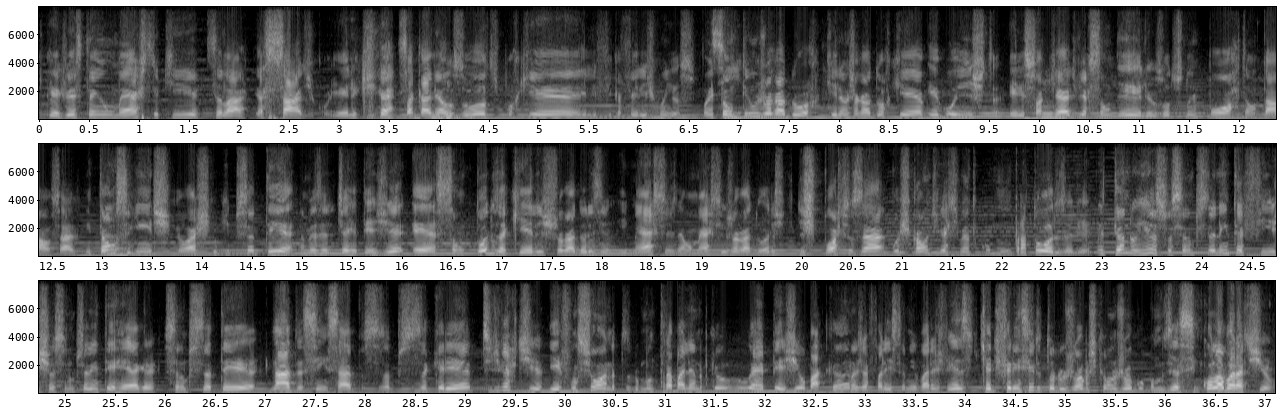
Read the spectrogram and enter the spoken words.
Porque às vezes tem um mestre que, sei lá, é sádico e ele quer sacanear os outros porque ele fica feliz com isso. Ou então Sim. tem um jogador que ele é um jogador que é egoísta, ele só uhum. quer a diversão dele, os outros não importam, tal, sabe? Então uhum. é o seguinte, eu acho que o que precisa ter na mesa de RPG RPG é, são todos aqueles jogadores e mestres, né, um mestre e jogadores, dispostos a buscar um divertimento comum para todos ali. E tendo isso, você não precisa nem ter ficha, você não precisa nem ter regra, você não precisa ter nada assim, sabe? Você só precisa querer se divertir. E aí funciona, todo mundo trabalhando, porque o RPG é o bacana, já falei isso também várias vezes, que é diferencia de todos os jogos, que é um jogo, vamos dizer assim, colaborativo.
